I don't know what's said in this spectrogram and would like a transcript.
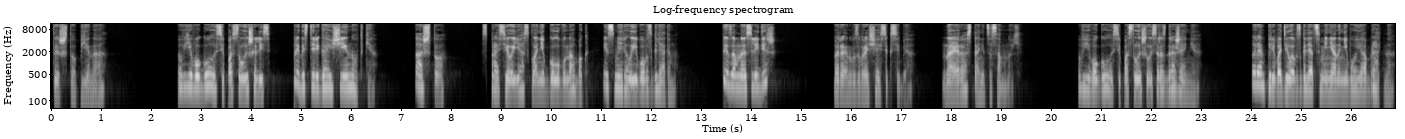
«Ты что, пьяна?» В его голосе послышались предостерегающие нотки. «А что?» — спросила я, склонив голову на бок и смерила его взглядом. «Ты за мной следишь?» Рен, возвращайся к себе. Найра останется со мной. В его голосе послышалось раздражение. Рен переводила взгляд с меня на него и обратно.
